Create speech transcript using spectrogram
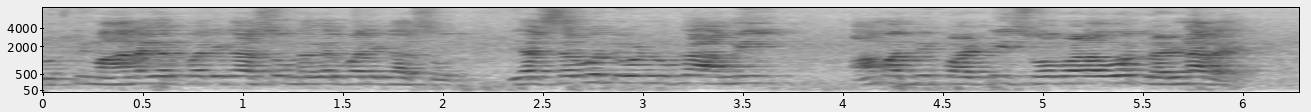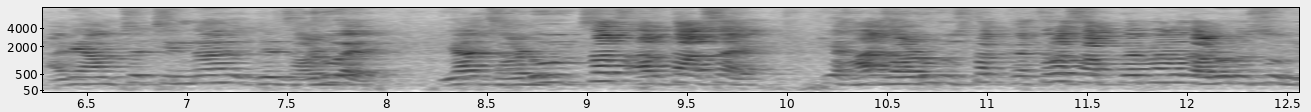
मग ती महानगरपालिका असो नगरपालिका असो या सर्व निवडणुका आम्ही आम आदमी पार्टी स्वबळावर लढणार आहे. आणि आमचं चिन्ह जे झाडू आहे या झाडूचाच अर्थ असा आहे की हा झाडू नुसता कचरा साफ करणारा झाडू नसून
